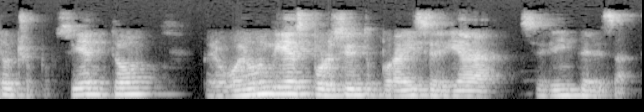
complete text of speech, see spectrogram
8%, pero bueno, un 10% por ahí sería, sería interesante.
